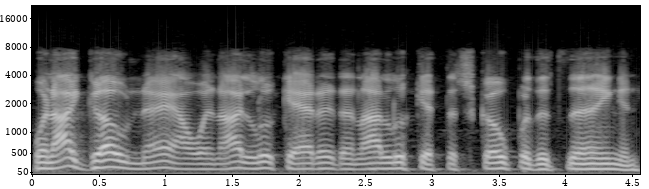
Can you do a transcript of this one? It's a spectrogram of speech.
when I go now and I look at it and I look at the scope of the thing and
